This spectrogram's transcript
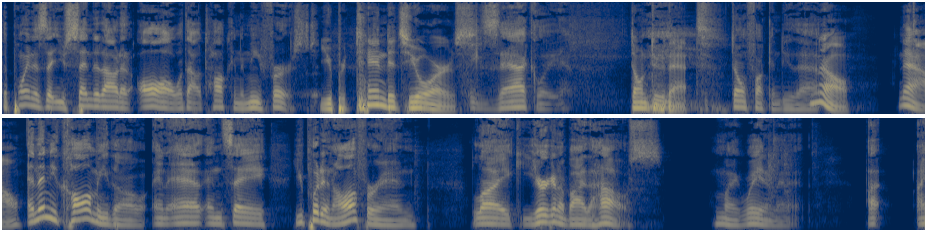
The point is that you send it out at all without talking to me first. You pretend it's yours. Exactly. Don't do that. Don't fucking do that. No. Now, And then you call me though and and say you put an offer in, like you're gonna buy the house. I'm like, wait a minute. I I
